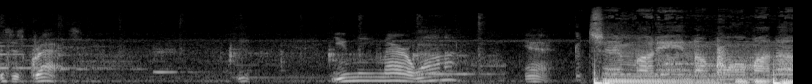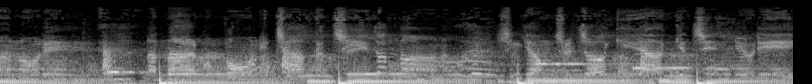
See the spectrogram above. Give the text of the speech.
This is grass. You mean marijuana? Yeah. 끝말이 너무 많은 우리 난 알고 보니 착각지던 너는 신경질적이야겠지 유리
